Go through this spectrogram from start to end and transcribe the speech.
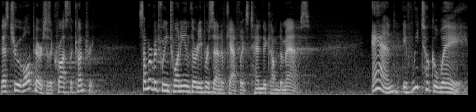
That's true of all parishes across the country. Somewhere between 20 and 30 percent of Catholics tend to come to Mass. And if we took away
